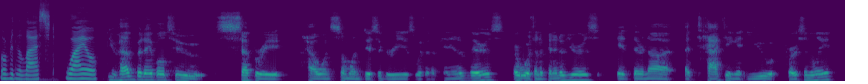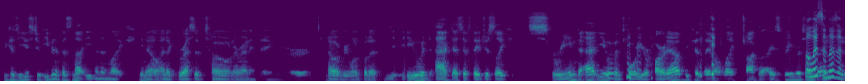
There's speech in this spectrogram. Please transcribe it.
over the last while? You have been able to separate how when someone disagrees with an opinion of theirs or with an opinion of yours, it they're not attacking at you personally because you used to even if it's not even in like you know an aggressive tone or anything or however you want to put it you would act as if they just like screamed at you and tore your heart out because they don't like chocolate ice cream or something Well, listen, listen,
